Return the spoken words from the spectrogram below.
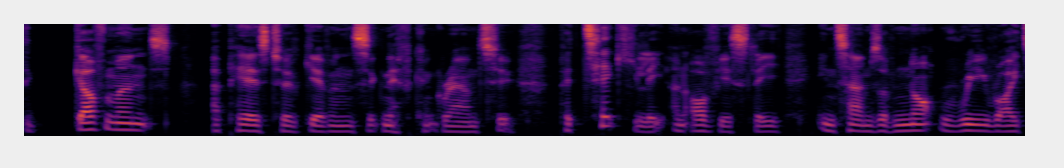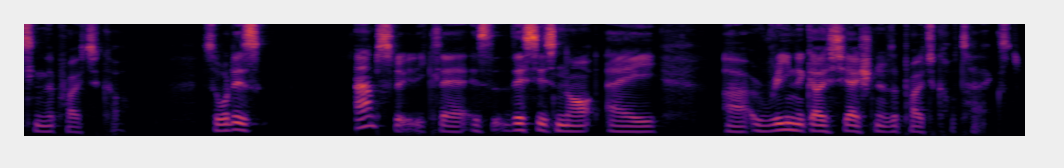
The government appears to have given significant ground to, particularly and obviously in terms of not rewriting the protocol. So, what is absolutely clear is that this is not a uh, renegotiation of the protocol text.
